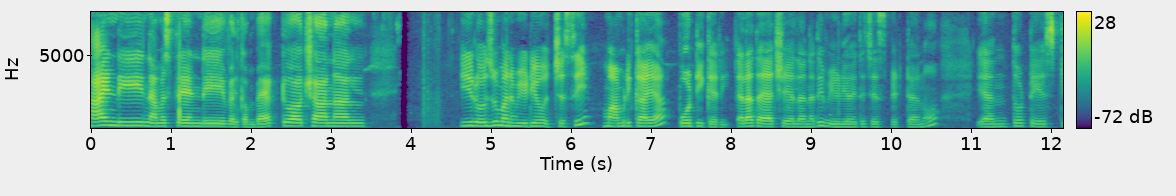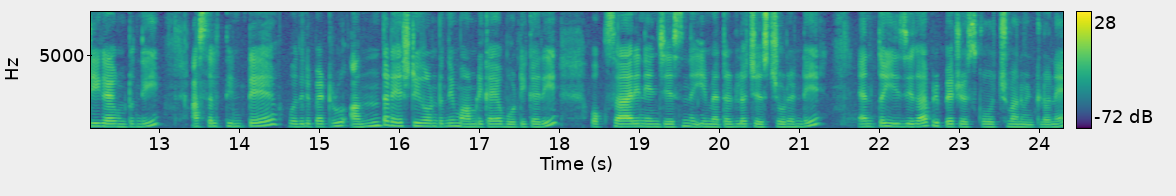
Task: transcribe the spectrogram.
హాయ్ అండి నమస్తే అండి. Welcome back to our channel. ఈరోజు మన వీడియో వచ్చేసి మామిడికాయ పోటీ కర్రీ. ఎలా తయారు చేయాలన్నది వీడియో అయితే చేసి పెట్టాను. ఎంతో టేస్టీగా ఉంటుంది. అసలు తింటే వదిలిపెట్టరు. అంత టేస్టీగా ఉంటుంది మామిడికాయ బోటీ కర్రీ. ఒకసారి నేను చేసిన ఈ మెథడ్లో చేసి చూడండి. ఎంతో ఈజీగా ప్రిపేర్ చేసుకోవచ్చు మనం ఇంట్లోనే.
